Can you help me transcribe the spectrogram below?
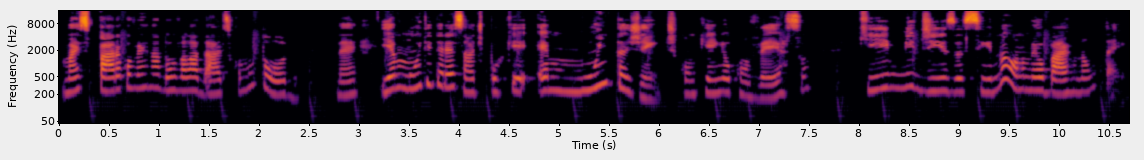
mas para o governador Valadares como um todo né? E é muito interessante porque é muita gente com quem eu converso que me diz assim, não, no meu bairro não tem,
